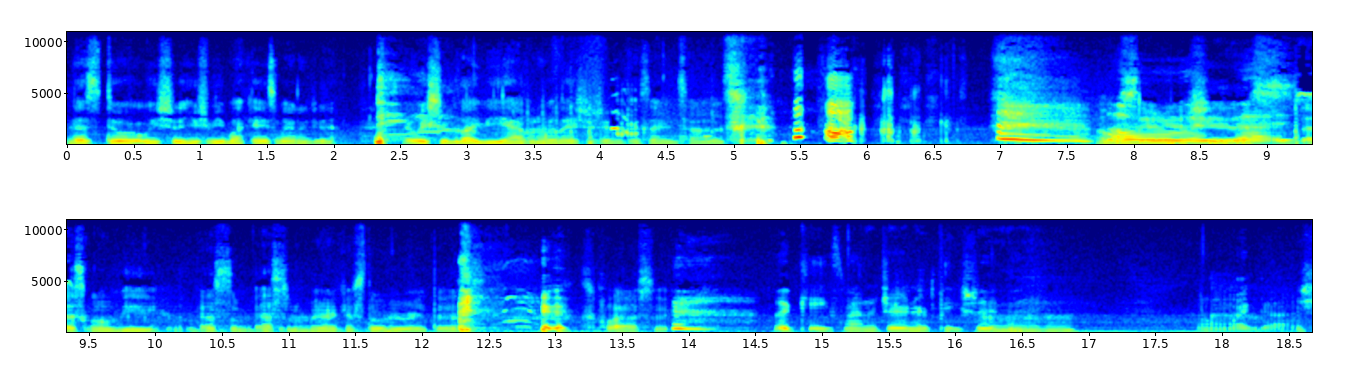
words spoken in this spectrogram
Let's do it. We should. You should be my case manager, and we should like be having a relationship at the same time. I'm Oh serious shit. That's, that's gonna be. That's some. That's an American story right there. It's classic. the case manager and her patient. hmm Oh my gosh.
